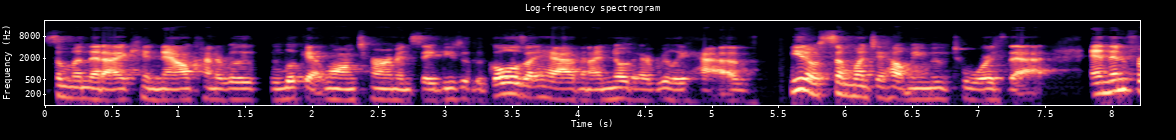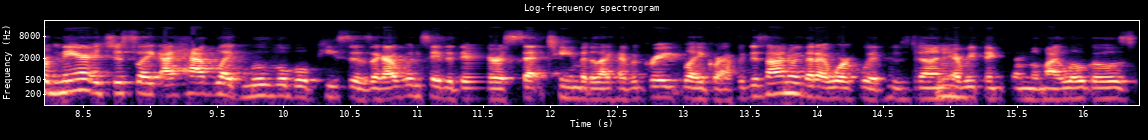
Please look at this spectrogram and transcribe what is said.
someone that I can now kind of really look at long term and say, these are the goals I have, and I know that I really have, you know, someone to help me move towards that and then from there it's just like i have like movable pieces like i wouldn't say that they're a set team but like i have a great like graphic designer that i work with who's done mm-hmm. everything from the, my logos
